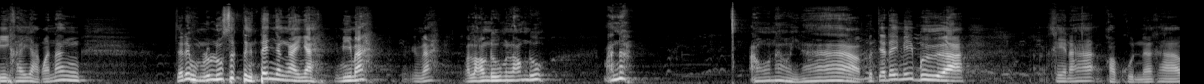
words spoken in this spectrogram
มีใครอยากมานั่ง จะได้ผมรู้สึกตื่นเต้นยังไงไง มีไหมมีไหมมาลองดูมาลองดู มันนะเอาหน่อยนะ มันจะได้ไม่เบื่อ เคนะฮะ ขอบคุณนะครับ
